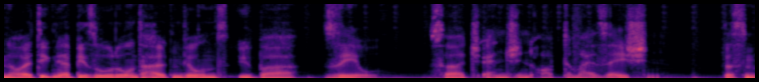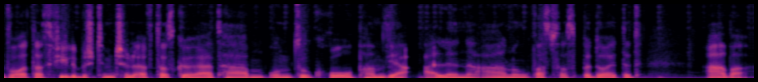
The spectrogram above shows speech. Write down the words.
In der heutigen Episode unterhalten wir uns über SEO, Search Engine Optimization. Das ist ein Wort, das viele bestimmt schon öfters gehört haben und so grob haben wir alle eine Ahnung, was das bedeutet. Aber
